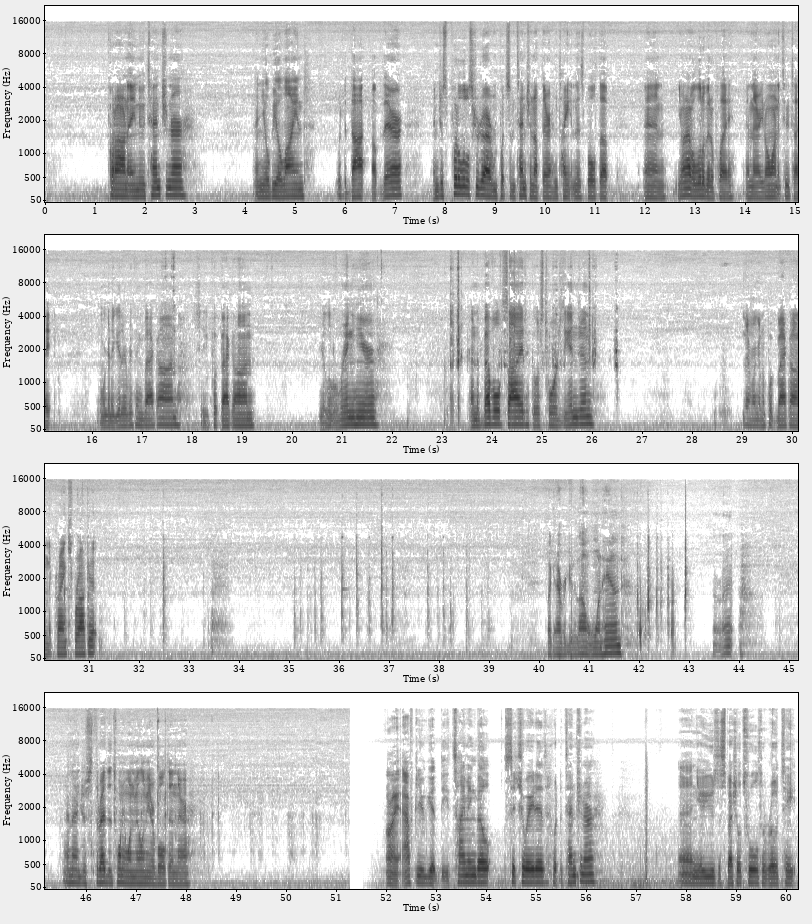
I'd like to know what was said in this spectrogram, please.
Put on a new tensioner and you'll be aligned with the dot up there. And just put a little screwdriver and put some tension up there and tighten this bolt up. And you want to have a little bit of play in there. You don't want it too tight. And we're going to get everything back on. So you put back on your little ring here. And the beveled side goes towards the engine. Then we're going to put back on the crank sprocket. If I can ever get it on with one hand. Alright. And then just thread the 21 millimeter bolt in there. Alright, after you get the timing belt situated with the tensioner, and you use the special tool to rotate.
